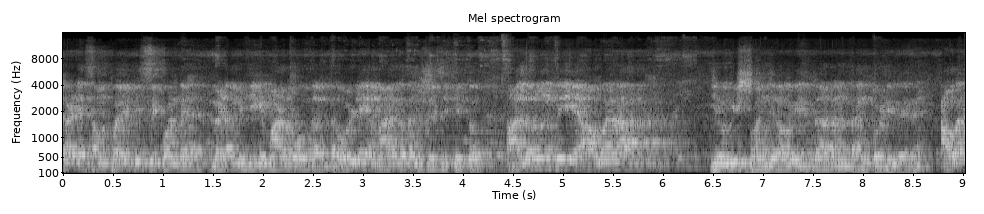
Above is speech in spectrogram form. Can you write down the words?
ಕಡೆ ಸಂಪರ್ಕಿಸಿಕೊಂಡೆ. ಮೇಡಮ್, ಹೀಗೆ ಮಾಡಬಹುದಂತ ಒಳ್ಳೆಯ ಮಾರ್ಗದರ್ಶನ ಸಿಕ್ಕಿತ್ತು ಅದರೊಂದಿಗೆ ಅವರ ಯೋಗೀಶ್ ಪಂಜ ಅವರು ಇದ್ದಾರೆ ಅಂತ ಅನ್ಕೊಂಡಿದ್ದೇನೆ. ಅವರ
